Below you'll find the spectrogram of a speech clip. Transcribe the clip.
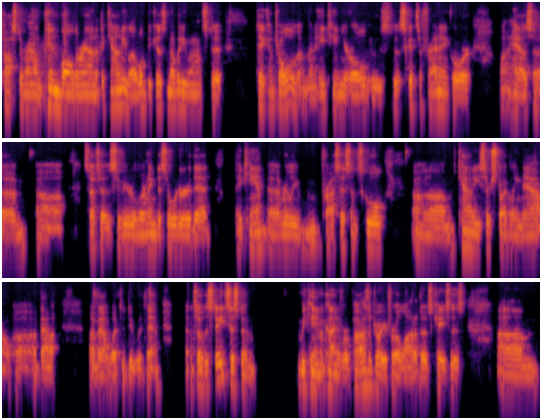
tossed around pinballed around at the county level because nobody wants to take control of them an 18 year old who's schizophrenic or uh, has um, uh, such a severe learning disorder that they can't uh, really process in school. Um, counties are struggling now uh, about about what to do with them. And so the state system became a kind of repository for a lot of those cases. Um,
